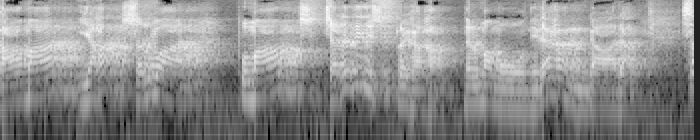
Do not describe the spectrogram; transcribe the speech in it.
കാമാൻ യഹ സർവാൻ പുമാം ചരതി നിസ്പൃഹ നിർമ്മമോ നിരഹങ്കാര സ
